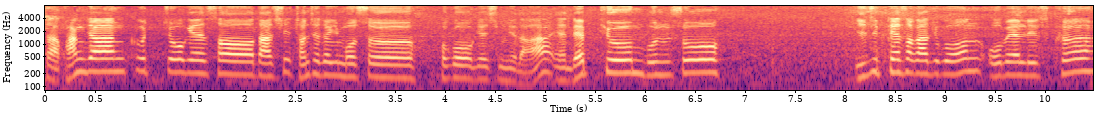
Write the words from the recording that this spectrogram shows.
자, 광장 끝쪽에서 다시 전체적인 모습 보고 계십니다. 예, 넵튠 분수, 이집트에서 가지고 온 오벨리스크,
